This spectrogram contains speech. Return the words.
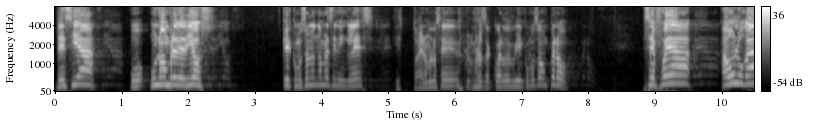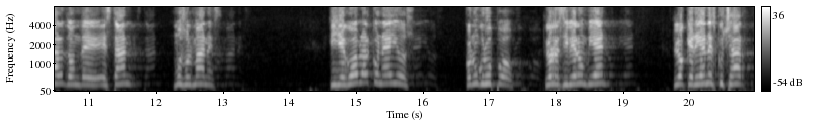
Decía un hombre de Dios, que como son los nombres en inglés, y todavía no me lo sé, no me los acuerdo bien cómo son, pero se fue a, a un lugar donde están musulmanes y llegó a hablar con ellos, con un grupo, lo recibieron bien, lo querían escuchar.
